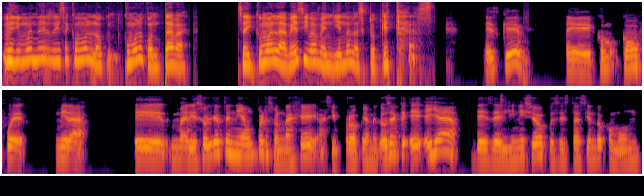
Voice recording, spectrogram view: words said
me dio un buen de risa cómo lo, cómo lo contaba. O sea, y cómo a la vez iba vendiendo las croquetas. Es que, eh, ¿cómo, ¿cómo, fue? Mira, eh, Marisol ya tenía un personaje así propiamente. O sea, que eh, ella desde el inicio, pues está haciendo como un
